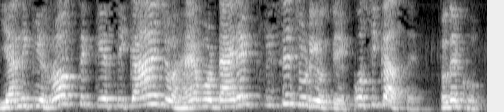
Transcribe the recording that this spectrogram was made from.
यानी कि रक्त के केशिकाएँ जो है, वो डायरेक्ट किससे जुड़ी होती है? कोशिका से। तो देखो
